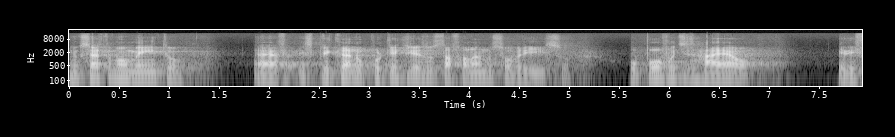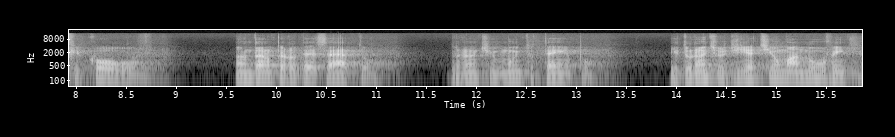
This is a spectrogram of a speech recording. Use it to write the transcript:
em um certo momento, é, explicando por que, que Jesus está falando sobre isso. O povo de Israel, ele ficou andando pelo deserto durante muito tempo. E durante o dia tinha uma nuvem que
